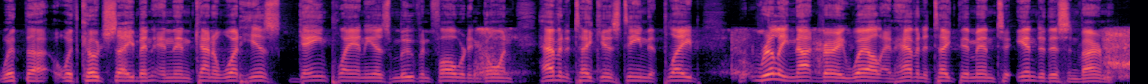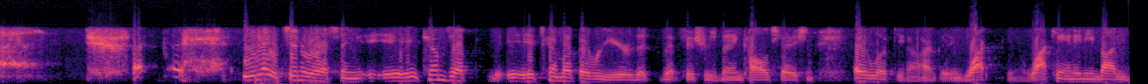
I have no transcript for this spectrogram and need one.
with uh, with Coach Saban, and then kind of what his game plan is moving forward and going, having to take his team that played really not very well and having to take them into into this environment. You know, it's interesting. It, comes up. It's come up every year that that Fisher's been in College Station. Hey, look, you know, why why can't anybody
